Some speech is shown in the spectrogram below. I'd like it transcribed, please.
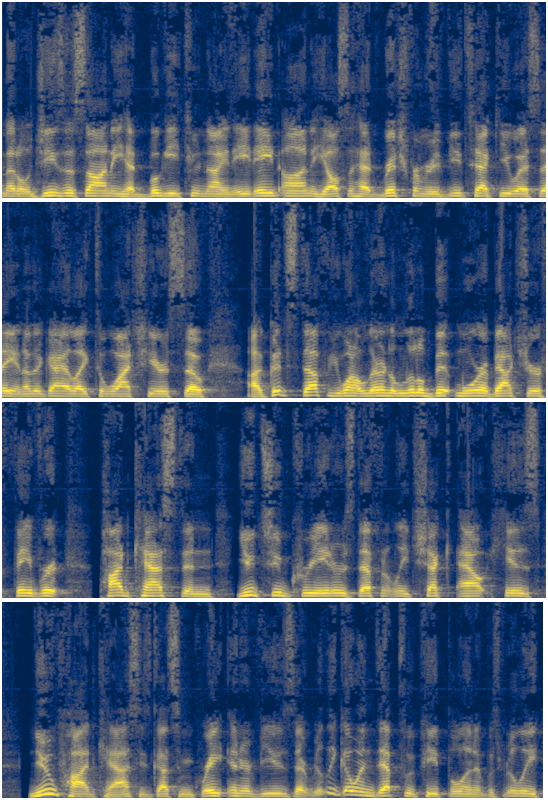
Metal Jesus on, he had Boogie2988 on, he also had Rich from Review Tech USA, another guy I like to watch here. So uh, good stuff. If you want to learn a little bit more about your favorite podcast and YouTube creators, definitely check out his new podcast. He's got some great interviews that really go in depth with people, and it was really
